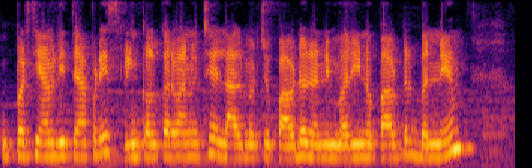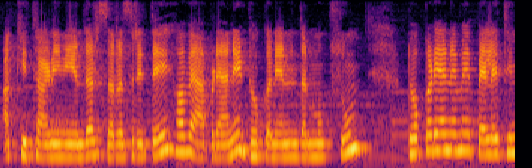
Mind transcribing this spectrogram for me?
ઉપરથી આવી રીતે આપણે સ્પ્રિંકલ કરવાનું છે. લાલ મરચું પાવડર અને મરીનો પાવડર બંને આખી થાળીની અંદર સરસ રીતે હવે આપણે આને ઢોકળિયાની અંદર મૂકશું. ઢોકળિયાને મેં પહેલેથી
